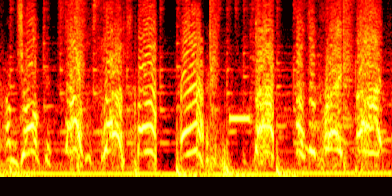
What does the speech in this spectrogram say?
I'm joking. Stop! Stop! Stop! Ah! Stop! Stop the brake! Stop!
